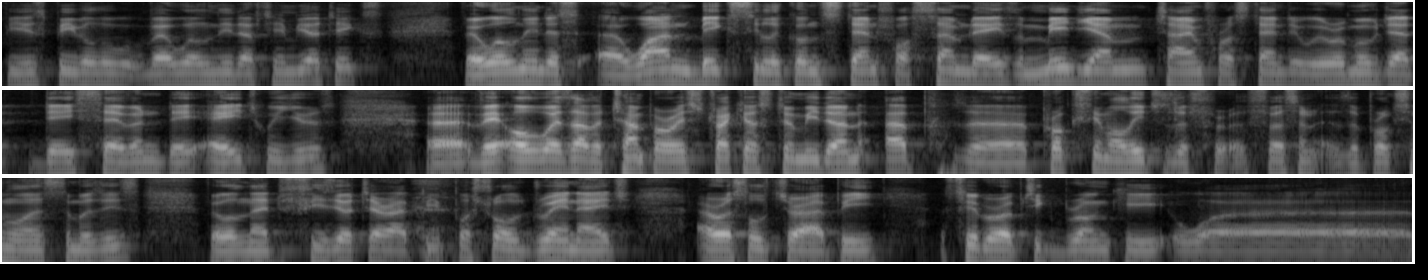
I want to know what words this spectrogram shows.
these people they will need antibiotics. They will need a, one big silicone stent for some days. A medium time for a stent we removed at day seven, day eight we use. Uh, they always have a temporary tracheostomy done up the proximally to the first the proximal anastomosis. They will need physiotherapy, postural drainage, aerosol therapy fiber optic bronchi uh,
